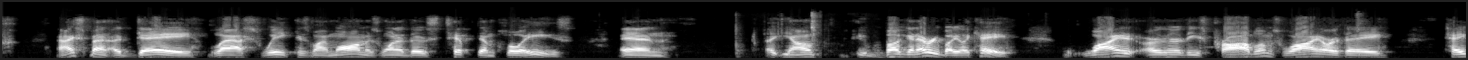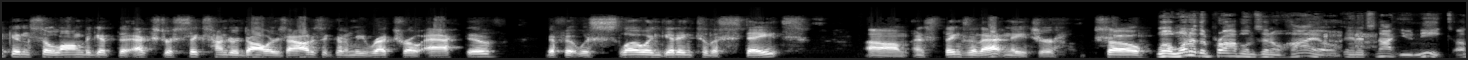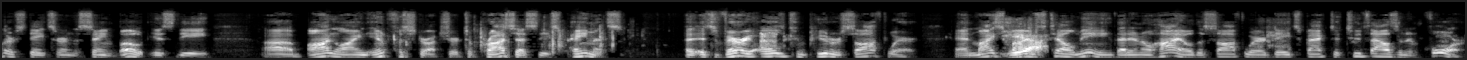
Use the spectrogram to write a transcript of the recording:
I spent a day last week because my mom is one of those tipped employees and, uh, you know, bugging everybody like, hey, why are there these problems? Why are they taking so long to get the extra $600 out? Is it going to be retroactive if it was slow in getting to the states um, and things of that nature? So, Well, one of the problems in Ohio, and it's not unique, other states are in the same boat, is the uh, online infrastructure to process these payments. Uh, It's very old computer software. And my spies Yeah. tell me that in Ohio, the software dates back to 2004.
